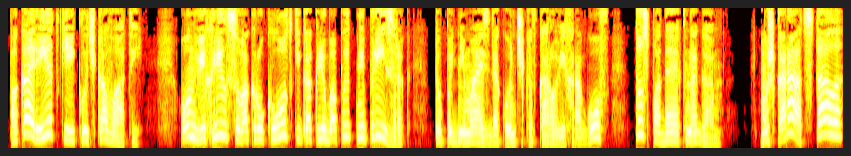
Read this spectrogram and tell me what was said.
пока редкий и клочковатый. Он вихрился вокруг лодки как любопытный призрак то поднимаясь до кончиков коровьих рогов то спадая к ногам Машкара отстала,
